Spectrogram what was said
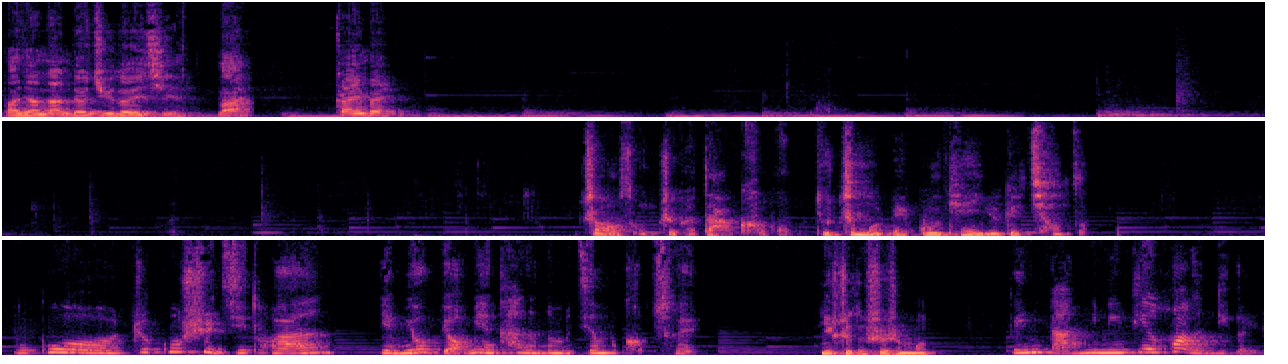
大家难得聚在一起，来，干一杯。赵总这个大客户就这么被顾天宇给抢走。不过这顾氏集团也没有表面看的那么坚不可摧。你指的是什么？给你打匿名电话的那个人，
